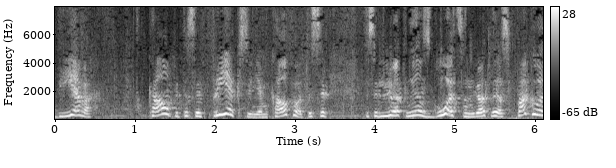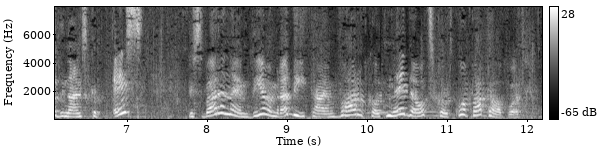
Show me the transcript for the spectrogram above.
dieva kalpi, tas ir prieks viņam kalpot, tas ir, tas ir ļoti liels gods un ļoti liels pagodinājums, ka es visvarenajam dievam radītājam varu kaut nedaudz kaut ko pakalpot.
